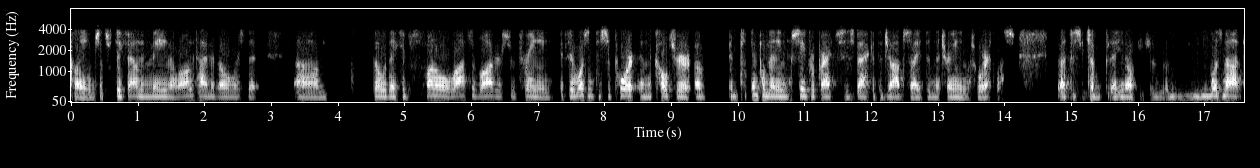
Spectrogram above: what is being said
claims. That's what they found in Maine a long time ago was that um, though they could funnel lots of loggers through training, if there wasn't the support and the culture of imp- implementing safer practices back at the job site, then the training was worthless. Uh, to, to, you know, was not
